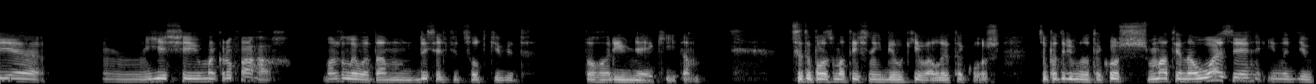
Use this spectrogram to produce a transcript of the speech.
є, є ще й в макрофагах, можливо, там 10% від того рівня, який там цитоплазматичних білків, але також це потрібно також мати на увазі, іноді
